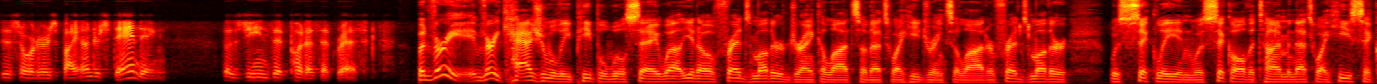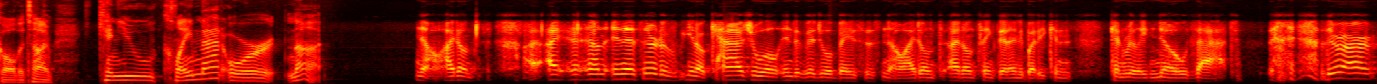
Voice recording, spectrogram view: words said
disorders by understanding those genes that put us at risk. But very, very casually, people will say, well, you know, Fred's mother drank a lot, so that's why he drinks a lot. Or Fred's mother was sickly and was sick all the time, and that's why he's sick all the time. Can you claim that or not? No, I don't. I, I on, in a sort of you know casual individual basis, no, I don't. I don't think that anybody can can really know that. there are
